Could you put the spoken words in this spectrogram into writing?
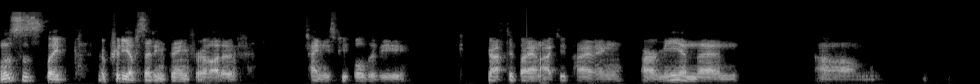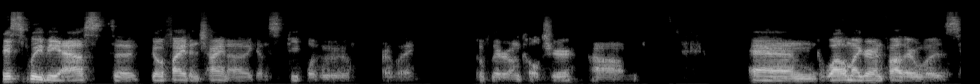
this is like a pretty upsetting thing for a lot of Chinese people to be drafted by an occupying army and then um, basically be asked to go fight in China against people who are like of their own culture. Um, And while my grandfather was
